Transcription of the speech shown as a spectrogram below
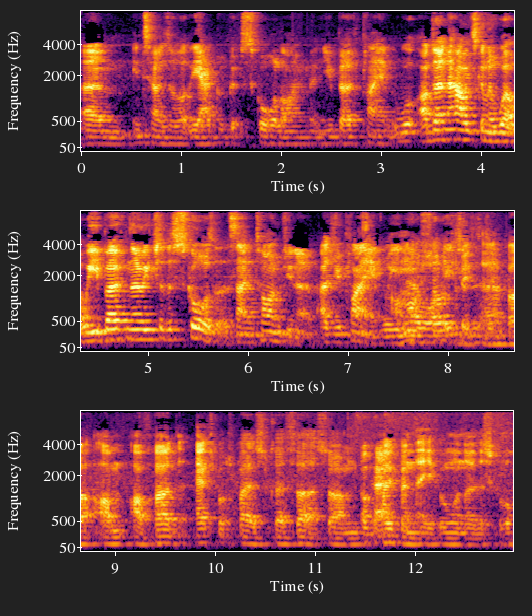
um, in terms of like the aggregate scoreline and you both playing. Well, I don't know how it's going to work. Will you both know each other's scores at the same time? Do you know as you're playing? Will you I'm know not what sure each to be other's fair, doing? but um, I've heard that Xbox players go first, so I'm Okay. hoping that Ethan will know the score.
